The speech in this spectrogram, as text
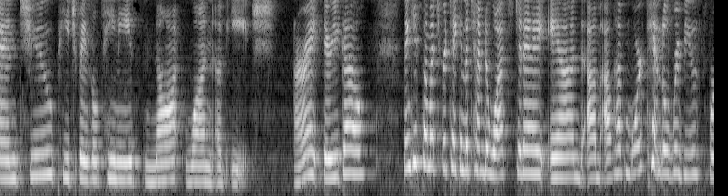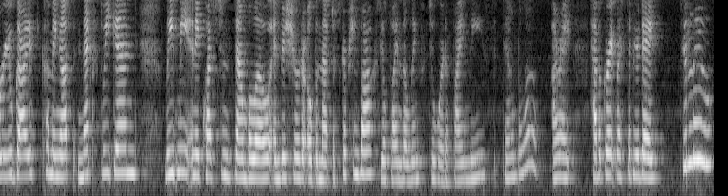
and two peach basiltinis, not one of each. All right, there you go. Thank you so much for taking the time to watch today, and um, I'll have more candle reviews for you guys coming up next weekend. Leave me any questions down below, and be sure to open that description box. You'll find the links to where to find these down below. All right, have a great rest of your day. Toodaloo!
